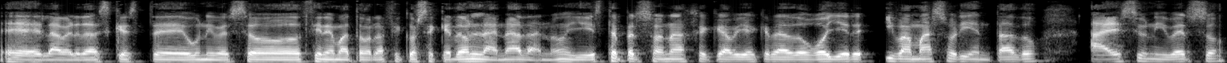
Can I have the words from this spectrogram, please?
eh, la verdad es que este universo cinematográfico se quedó en la nada, ¿no? Y este personaje que había creado Goyer iba más orientado a ese universo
